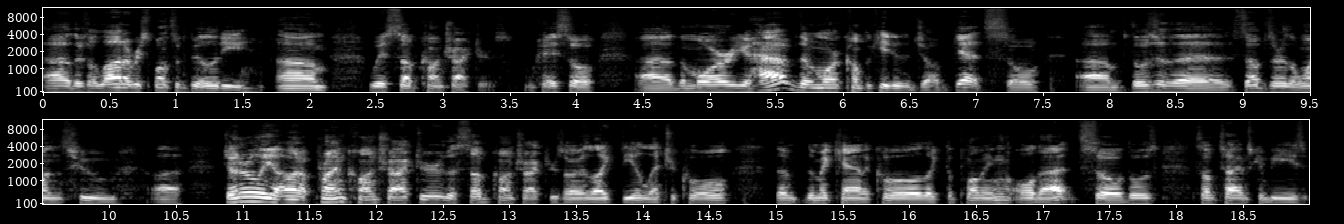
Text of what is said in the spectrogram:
Uh, there's a lot of responsibility um, with subcontractors. Okay, so uh, the more you have, the more complicated the job gets. So um, those are the subs are the ones who uh, generally on a prime contractor, the subcontractors are like the electrical, the, the mechanical, like the plumbing, all that. So those sometimes can be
